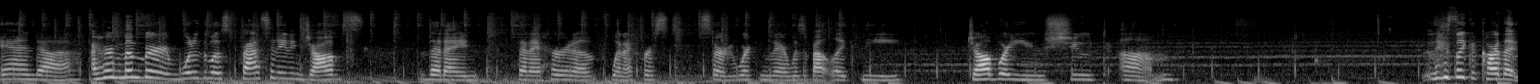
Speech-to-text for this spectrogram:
And, uh, I remember one of the most fascinating jobs that I, that I heard of when I first started working there was about, like, the job where you shoot, um, there's like a car that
